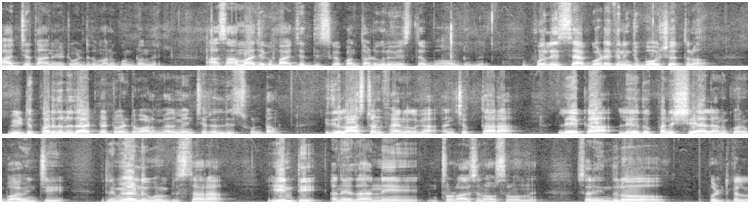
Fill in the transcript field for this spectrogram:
బాధ్యత అనేటువంటిది మనకు ఉంటుంది ఆ సామాజిక బాధ్యత దిశగా కొంత అడుగులు వేస్తే బాగుంటుంది. పోలీస్ శాఖ కూడా ఇక నుంచి భవిష్యత్తులో వీటి పరిధులు దాటినటువంటి వాళ్ళ మీద మేము చర్యలు తీసుకుంటాం. ఇది లాస్ట్ అండ్ ఫైనల్గా అని చెప్తారా? లేక లేదు పనిష్ చేయాలి అనుకొని భావించి రిమాండ్కి పంపిస్తారా? ఏంటి అనే దాన్ని చూడాల్సిన అవసరం ఉంది. సరే ఇందులో పొలిటికల్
